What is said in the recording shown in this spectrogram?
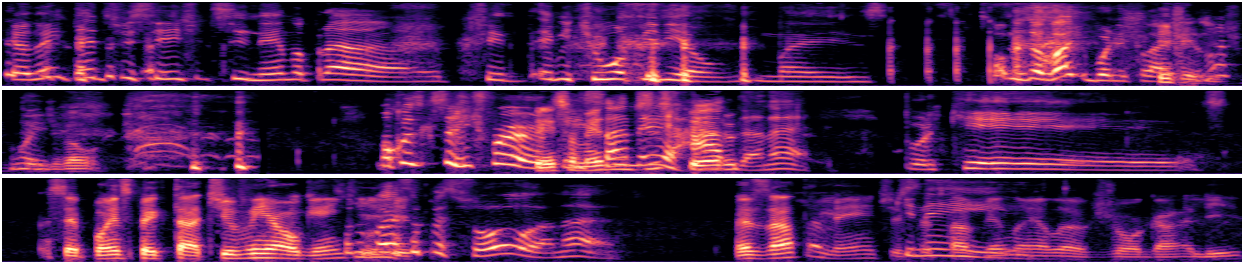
Eu não entendo o suficiente de cinema pra emitir uma opinião, mas. Pô, mas eu gosto de Bonnie Clyde, eu não acho ruim. Entendi, vamos. Uma coisa que se a gente for pensar é meio errada, né? Porque. Você põe expectativa em alguém Você que. Não conhece a pessoa, né? Exatamente. Que você nem... tá vendo ela jogar ali.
